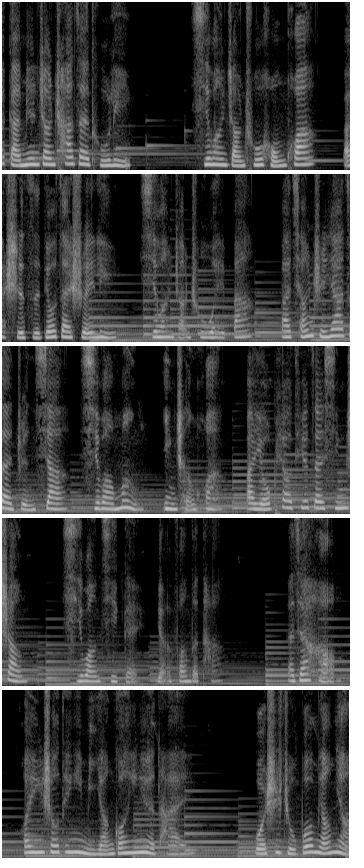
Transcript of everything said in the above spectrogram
把擀面杖插在土里，希望长出红花；把石子丢在水里，希望长出尾巴；把墙纸压在枕下，希望梦印成画；把邮票贴在心上，希望寄给远方的他。大家好，欢迎收听一米阳光音乐台，我是主播淼淼。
